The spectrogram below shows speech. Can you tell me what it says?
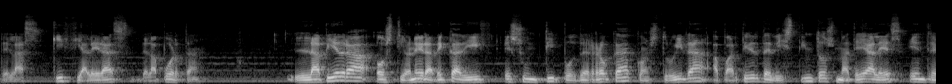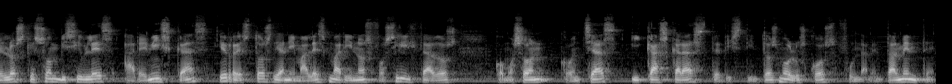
de las quicialeras de la puerta. La piedra ostionera de Cádiz es un tipo de roca construida a partir de distintos materiales entre los que son visibles areniscas y restos de animales marinos fosilizados como son conchas y cáscaras de distintos moluscos fundamentalmente.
